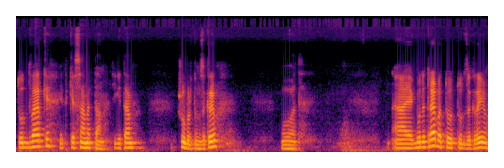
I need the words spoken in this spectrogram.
Тут дверки і таке саме там. Тільки там шубертом закрив. От. А як буде треба, то тут закрию.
